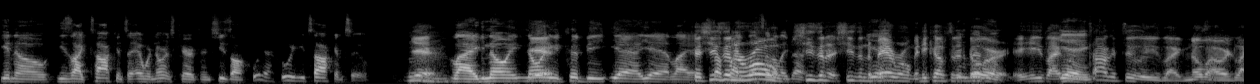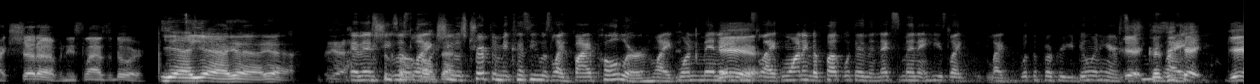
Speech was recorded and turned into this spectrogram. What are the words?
you know, he's like talking to Edward Norton's character, and she's all, "Who who are you talking to?" Yeah. Mhm. Like knowing knowing Yeah. it could be, yeah, yeah. Like Cause she's stuff in the like that, room. like she's in a, she's in the Yeah. bedroom, and he comes to the door, and he's like, "Who Yeah. are you talking to?" He's like, "Nobody." Or like, "Shut up!" And he slams the door. yeah, yeah, yeah, yeah, yeah. And then she was so like, she was tripping because he was like bipolar. Like one minute Yeah. he's like wanting to fuck with her, and the next minute he's like, like, what the fuck are you doing here? So Yeah, because he like, can't. Yeah, I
